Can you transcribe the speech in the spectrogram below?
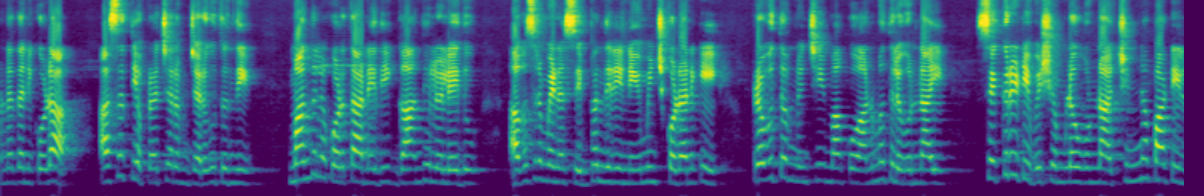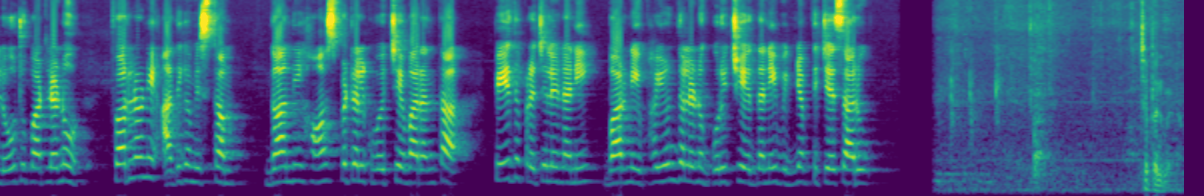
ఉన్నదని కూడా అసత్య ప్రచారం జరుగుతుంది. మందుల కొరత అనేది గాంధీలో లేదు. అవసరమైన సిబ్బందిని నియమించుకోవడానికి ప్రభుత్వం నుంచి మాకు అనుమతులు ఉన్నాయి. సెక్యూరిటీ విషయంలో ఉన్న చిన్నపాటి లోటుపాట్లను త్వరలోనే అధిగమిస్తాం. గాంధీ హాస్పిటల్కు వచ్చే వారంతా పేద ప్రజలేనని వారిని భయోందోళనకు గురి చేయొద్దని విజ్ఞప్తి చేశారు. చెప్పండి మేడం.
